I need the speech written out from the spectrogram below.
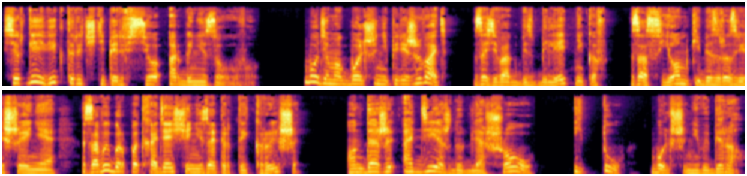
Сергей Викторович теперь все организовывал. Бодя мог больше не переживать за зевак без билетников, за съемки без разрешения, за выбор подходящей незапертой крыши. Он даже одежду для шоу и ту больше не выбирал.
